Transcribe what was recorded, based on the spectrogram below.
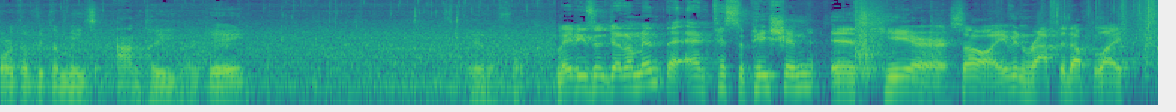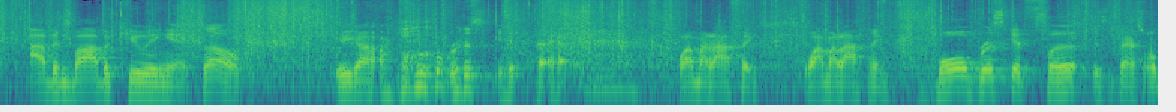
or the Vietnamese auntie, okay? Beautiful. Ladies and gentlemen, the anticipation is here. So I even wrapped it up like I've been barbecuing it. So we got our bull brisket. Why am I laughing? Why am I laughing? Bull brisket pho is the best, or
